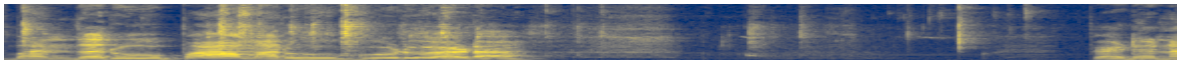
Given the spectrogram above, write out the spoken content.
బందరు పామరు గూడువాడ పెడన.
